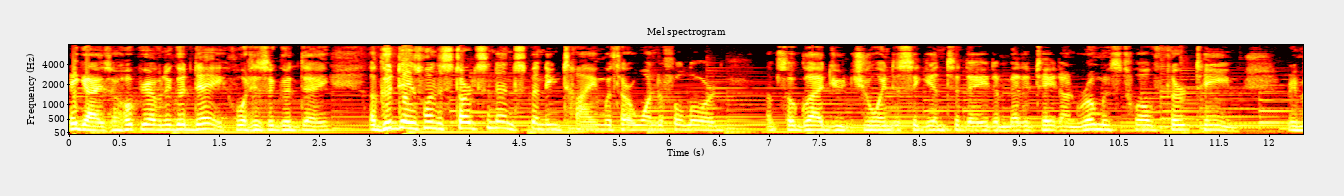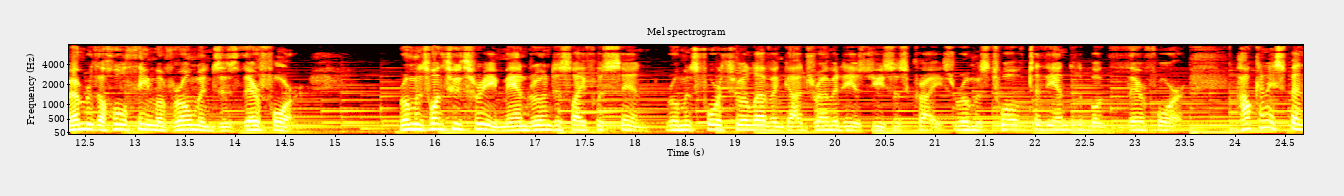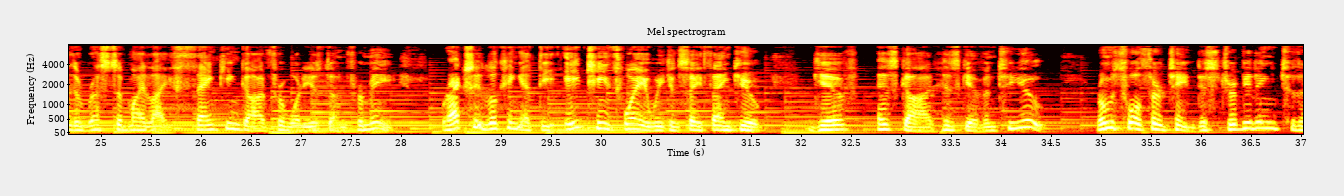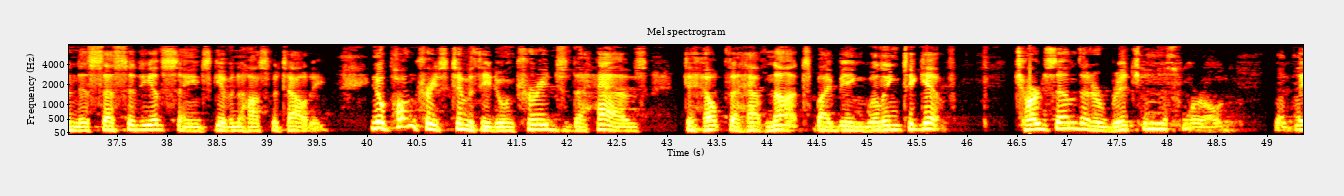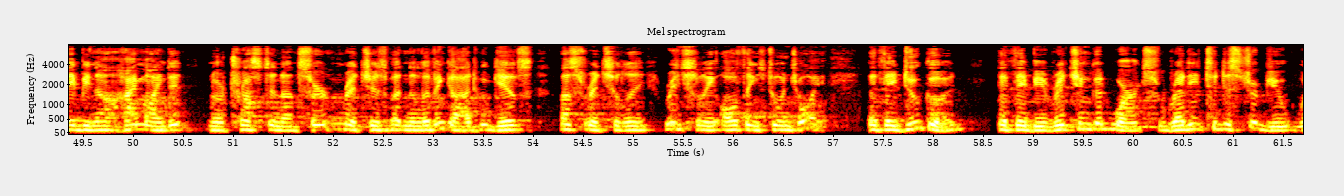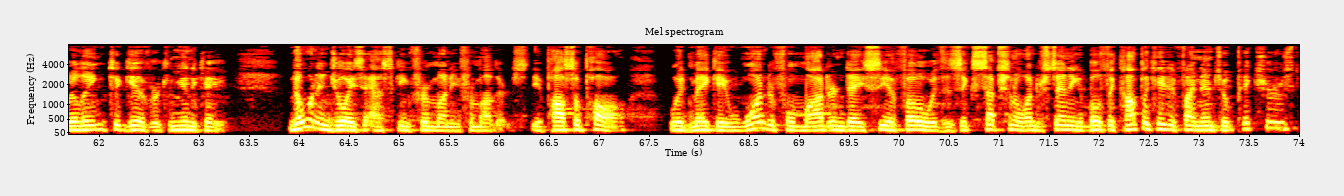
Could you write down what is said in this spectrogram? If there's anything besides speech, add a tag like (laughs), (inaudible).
Hey guys, I hope you're having a good day. What is a good day? A good day is one that starts and ends spending time with our wonderful Lord. I'm so glad you joined us again today to meditate on Romans 12:13. Remember the whole theme of Romans is therefore. Romans 1 through 3, man ruined his life with sin. Romans 4 through 11, God's remedy is Jesus Christ. Romans 12 to the end of the book, therefore. How can I spend the rest of my life thanking God for what he has done for me? We're actually looking at the 18th way we can say thank you. Give as God has given to you. Romans 12:13, distributing to the necessity of saints given to hospitality. You know, Paul encouraged Timothy to encourage the haves to help the have-nots by being willing to give. Charge them that are rich in this world that they be not high-minded, nor trust in uncertain riches, but in the living God who gives us richly, richly all things to enjoy that they do good, that they be rich in good works, ready to distribute, willing to give or communicate. No one enjoys asking for money from others. The Apostle Paul would make a wonderful modern day CFO with his exceptional understanding of both the complicated financial pictures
